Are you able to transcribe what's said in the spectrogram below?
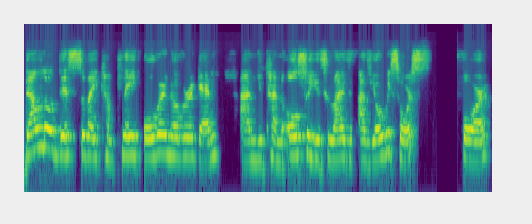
Download this so that you can play it over and over again. And you can also utilize it as your resource for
